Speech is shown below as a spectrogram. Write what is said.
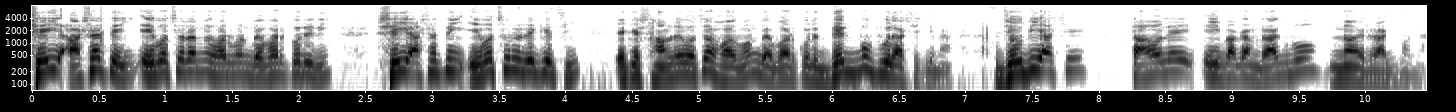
সেই আশাতেই এবছর আমি হরমোন ব্যবহার করিনি সেই আশাতেই এবছরও রেখেছি একে সামনের বছর হরমোন ব্যবহার করে দেখব ফুল আসে কিনা। যদি আসে তাহলে এই বাগান রাখব নয় রাখব না।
